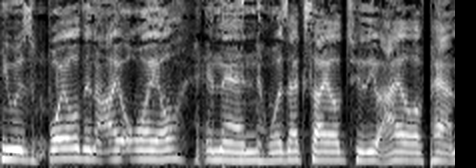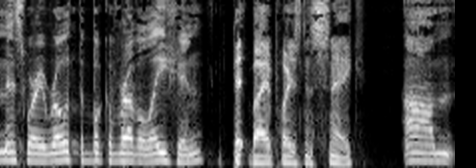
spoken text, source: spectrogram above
He was boiled in oil and then was exiled to the Isle of Patmos where he wrote the book of Revelation. Bit by a poisonous snake. Um,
